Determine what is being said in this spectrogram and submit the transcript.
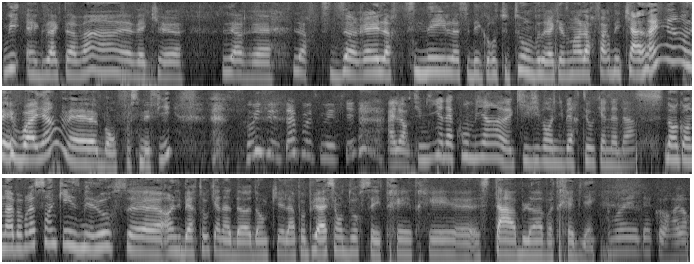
Oui, exactement, hein, avec euh, leurs, euh, leurs petites oreilles, leurs petits nez, là, c'est des gros toutous, on voudrait quasiment leur faire des câlins hein, en les voyant, mais bon, faut se méfier. Oui, c'est ça, faut se méfier. Alors, tu me dis, il y en a combien euh, qui vivent en liberté au Canada? Donc, on a à peu près 75 000 ours euh, en liberté au Canada, donc euh, la population d'ours est très, très euh, stable, là, va très bien. Oui, d'accord. Alors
